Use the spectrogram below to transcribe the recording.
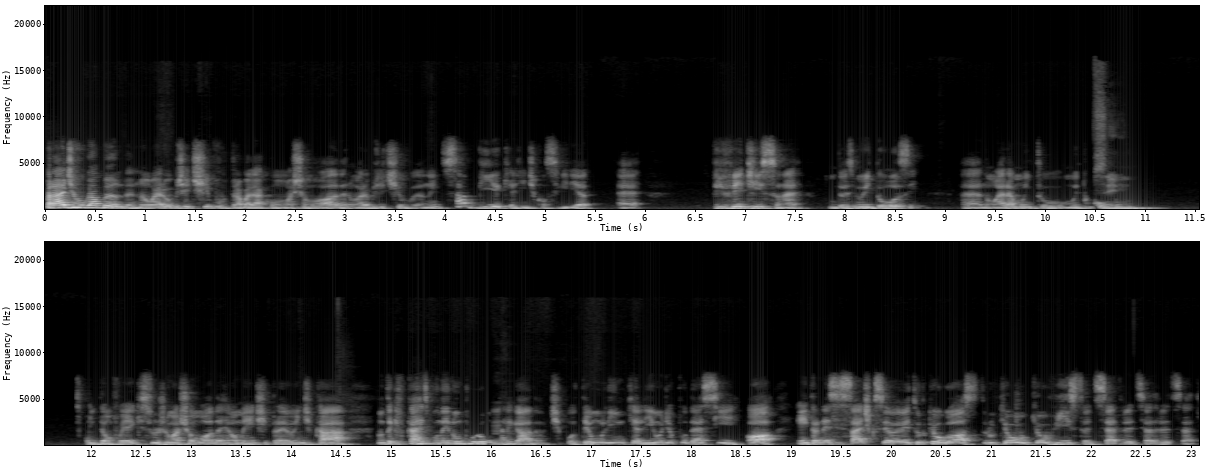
para divulgar a banda. Não era objetivo trabalhar com uma chamada, não era objetivo. Eu nem sabia que a gente conseguiria é, viver disso, né? Em 2012 é, não era muito muito comum. Sim. Então foi aí que surgiu uma chamada realmente para eu indicar, não ter que ficar respondendo um por um, tá uhum. ligado? Tipo, ter um link ali onde eu pudesse, ó, entra nesse site que você vai ver tudo que eu gosto, tudo que eu, que eu visto, etc, etc, etc.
